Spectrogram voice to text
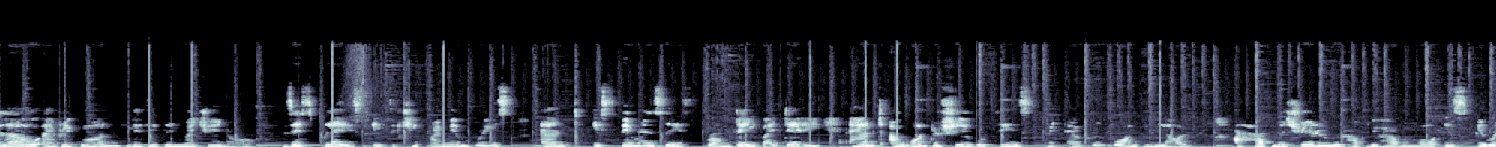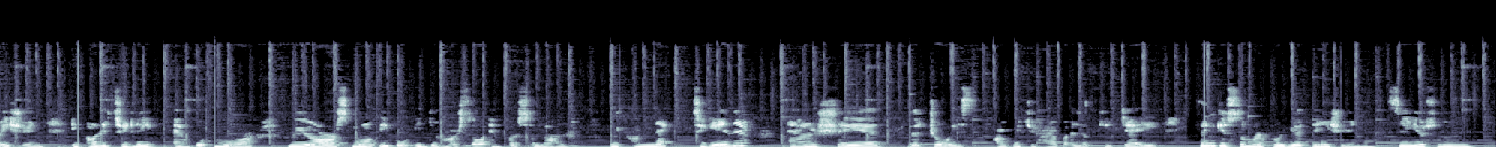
Hello everyone visiting my channel. This place is to keep my memories and experiences from day by day and I want to share good things with everyone in life. I hope my sharing will help you have more inspiration in order to live and work more. We are small people in the hustle and personal life. We connect together and share the joys. I wish you have a lucky day. Thank you so much for your attention. See you soon.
